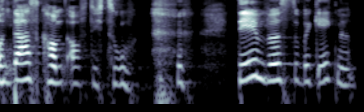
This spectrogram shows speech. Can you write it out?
und das kommt auf dich zu. Dem wirst du begegnen.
